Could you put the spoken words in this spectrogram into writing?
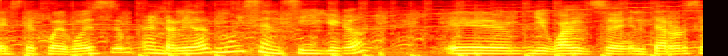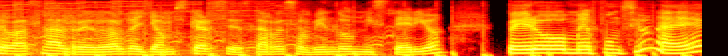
este juego. Es en realidad muy sencillo. Eh, igual el terror se basa alrededor de jumpscares y estar resolviendo un misterio pero me funciona, ¿eh?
